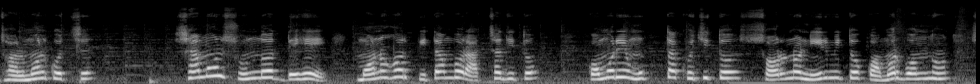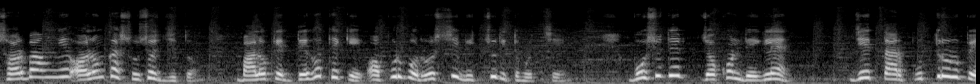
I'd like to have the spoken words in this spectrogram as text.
ঝলমল করছে। শ্যামল সুন্দর দেহে মনোহর পীতাম্বর আচ্ছাদিত। কোমরে মুক্তা খচিত, স্বর্ণ নির্মিত কমরবন্ধন সর্বাঙ্গে অলঙ্কার সুসজ্জিত। বালকের দেহ থেকে অপূর্ব রশ্মি বিচ্ছুরিত হচ্ছে। বসুদেব যখন দেখলেন যে তার পুত্ররূপে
